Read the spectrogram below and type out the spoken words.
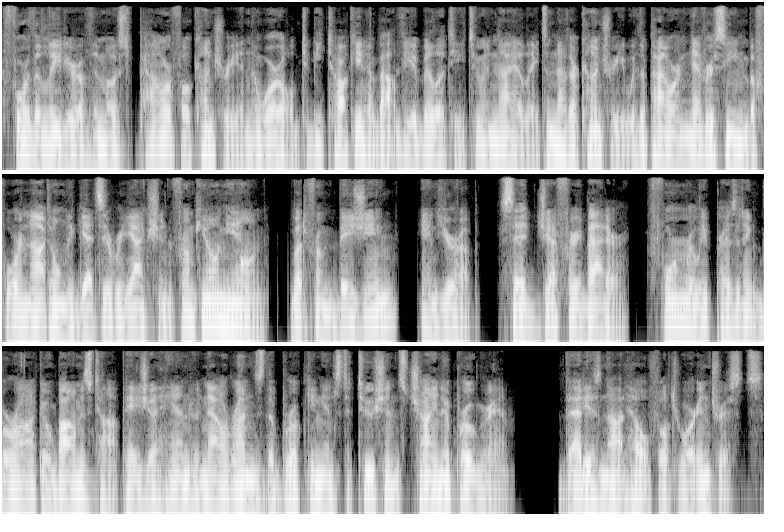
For the leader of the most powerful country in the world to be talking about the ability to annihilate another country with a power never seen before not only gets a reaction from Pyongyang, but from Beijing, and Europe, said Jeffrey Bader, formerly President Barack Obama's top Asia hand who now runs the Brookings Institution's China program. That is not helpful to our interests.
